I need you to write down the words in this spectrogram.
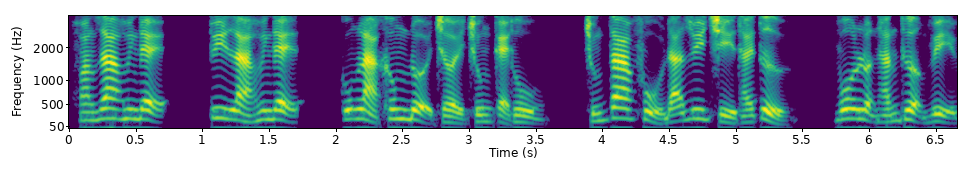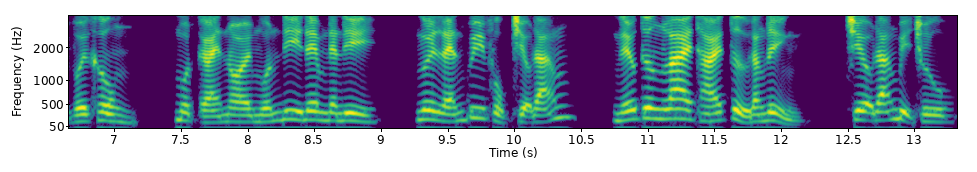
Hoàng gia huynh đệ, tuy là huynh đệ, cũng là không đội trời chung kẻ thù, chúng ta phủ đã duy trì thái tử, vô luận hắn thượng vị với không, một cái nói muốn đi đêm đen đi, ngươi lén quy phục triệu đãng, nếu tương lai thái tử đang đỉnh, triệu đãng bị tru,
